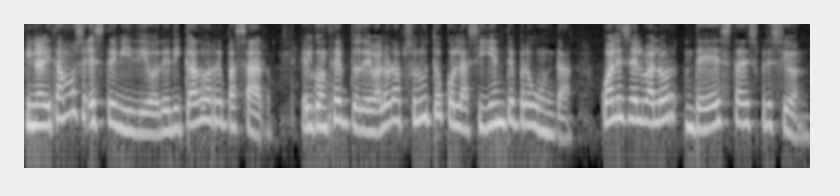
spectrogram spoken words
Finalizamos este vídeo dedicado a repasar el concepto de valor absoluto con la siguiente pregunta. ¿Cuál es el valor de esta expresión?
